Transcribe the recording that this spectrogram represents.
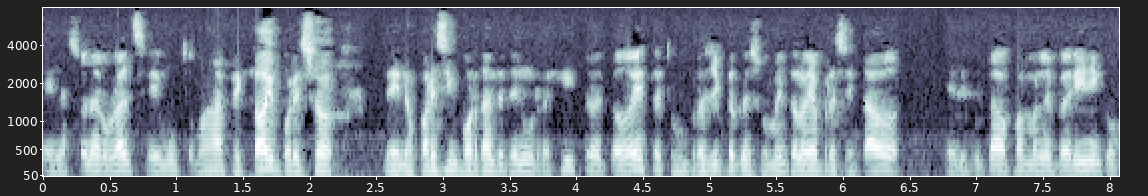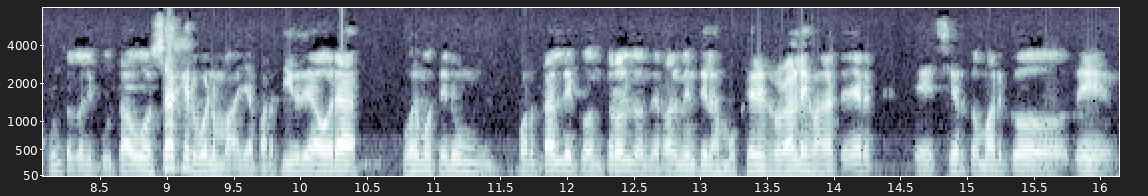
en la zona rural se ve mucho más afectado y por eso eh, nos parece importante tener un registro de todo esto. Esto es un proyecto que en su momento lo había presentado el diputado Juan Manuel Perini en conjunto con el diputado Hugo Ságer. Bueno, y a partir de ahora podemos tener un portal de control donde realmente las mujeres rurales van a tener eh, cierto marco de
